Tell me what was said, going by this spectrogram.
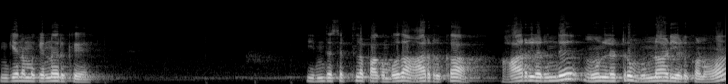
இங்கே நமக்கு என்ன இருக்குது இந்த செட்டில் பார்க்கும்போது ஆறு இருக்கா? ஆறுலேருந்து மூணு லிட்டரு முன்னாடி எடுக்கணும்.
